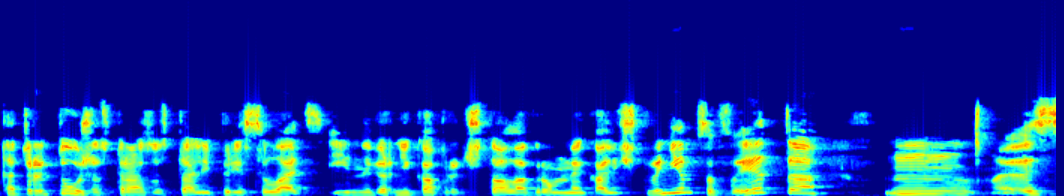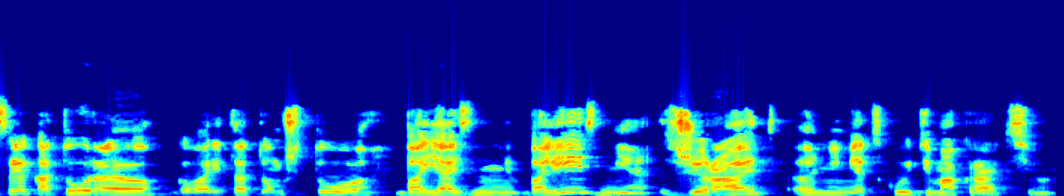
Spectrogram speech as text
которое тоже сразу стали пересылать и наверняка прочитало огромное количество немцев. Это эссе, которое говорит о том, что боязнь болезни сжирает э, немецкую демократию.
